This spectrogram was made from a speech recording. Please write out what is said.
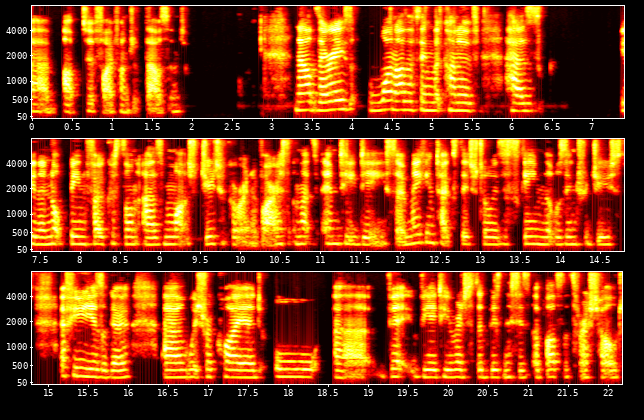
um, up to 500,000. Now, there is one other thing that kind of has you know not being focused on as much due to coronavirus and that's mtd so making tax digital is a scheme that was introduced a few years ago um, which required all uh, VAT registered businesses above the threshold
